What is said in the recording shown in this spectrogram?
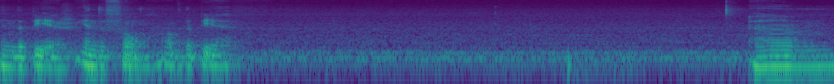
in the beer in the foam of the beer. Um,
